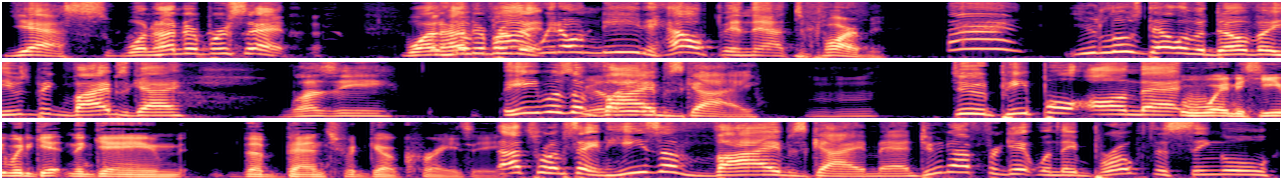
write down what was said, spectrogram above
yes, one hundred percent, one But hundred vi- percent. We don't need help in that department. You lose Dellavedova. He was a big vibes guy. Was he? He was a Really? Mm-hmm. vibes guy. Dude, people on that. When he would get in the game, the bench would go crazy. That's what I'm saying. He's a vibes guy, man. Do not forget when they broke the single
